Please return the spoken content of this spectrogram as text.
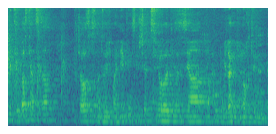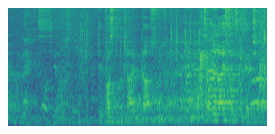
mit Sebastian zusammen. Und Klaus ist natürlich mein Lieblingsgeschäftsführer dieses Jahr. Mal gucken, wie lange du noch den, äh, den Posten bekleiden darfst. Ne? Das ist eine Leistungsgesellschaft.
